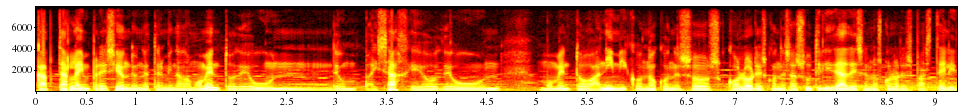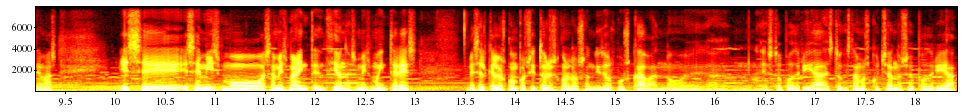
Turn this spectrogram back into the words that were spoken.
captar la impresión de un determinado momento, de un, de un paisaje o de un momento anímico, ¿no? con esos colores, con esas utilidades en los colores pastel y demás. Ese, ese mismo, esa misma intención, ese mismo interés es el que los compositores con los sonidos buscaban. ¿no? Eh, esto, podría, esto que estamos escuchando se podría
